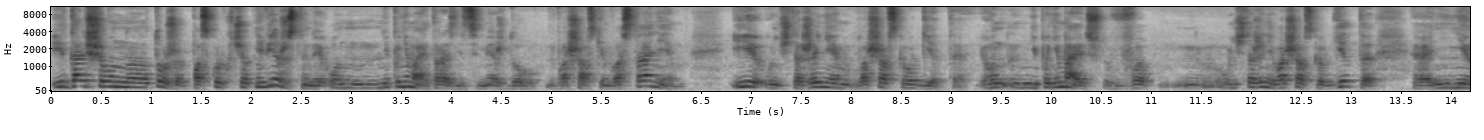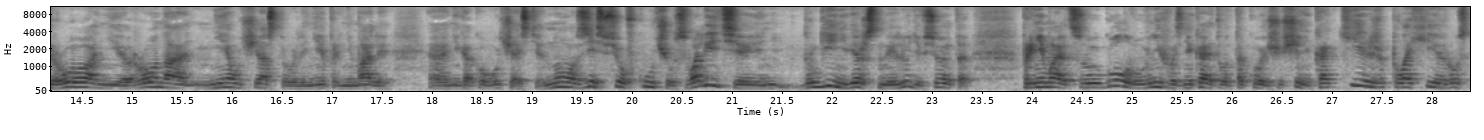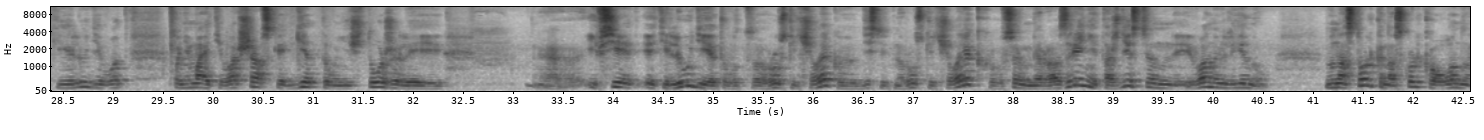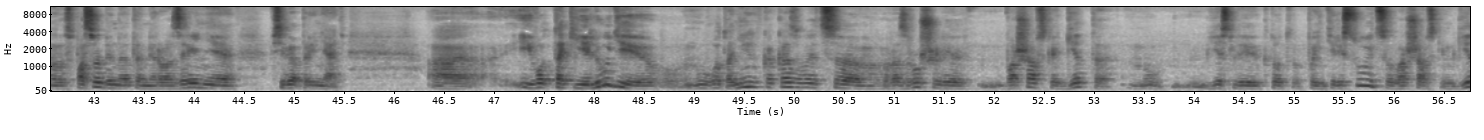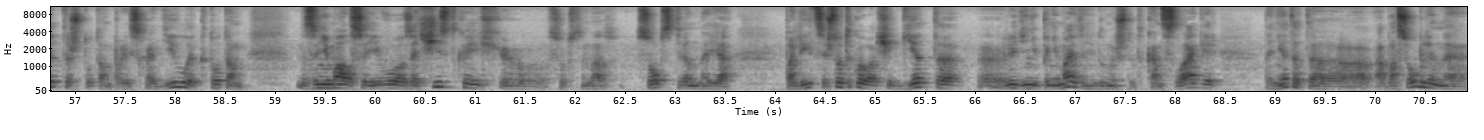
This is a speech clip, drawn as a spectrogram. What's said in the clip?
И дальше он э, тоже, поскольку человек невежественный, он не понимает разницы между Варшавским восстанием и уничтожением Варшавского гетто. И он не понимает, что в уничтожении Варшавского гетто э, ни Ро, ни Рона не участвовали, не принимали никакого участия. Но здесь все в кучу свалить, и другие невежественные люди все это принимают свою голову, у них возникает вот такое ощущение, какие же плохие русские люди, вот, понимаете, Варшавское гетто уничтожили, и, э, и все эти люди, это вот русский человек, действительно русский человек в своем мировоззрении тождествен Ивану Ильину. Ну, настолько, насколько он способен это мировоззрение в себя принять. А, и вот такие люди, ну вот они, оказывается, разрушили Варшавское гетто. Ну, если кто-то поинтересуется варшавским гетто, что там происходило, кто там занимался его зачисткой, э, собственно, собственная полиция. Что такое вообще гетто? Э, люди не понимают, они думают, что это концлагерь. Да нет, это обособленная э,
